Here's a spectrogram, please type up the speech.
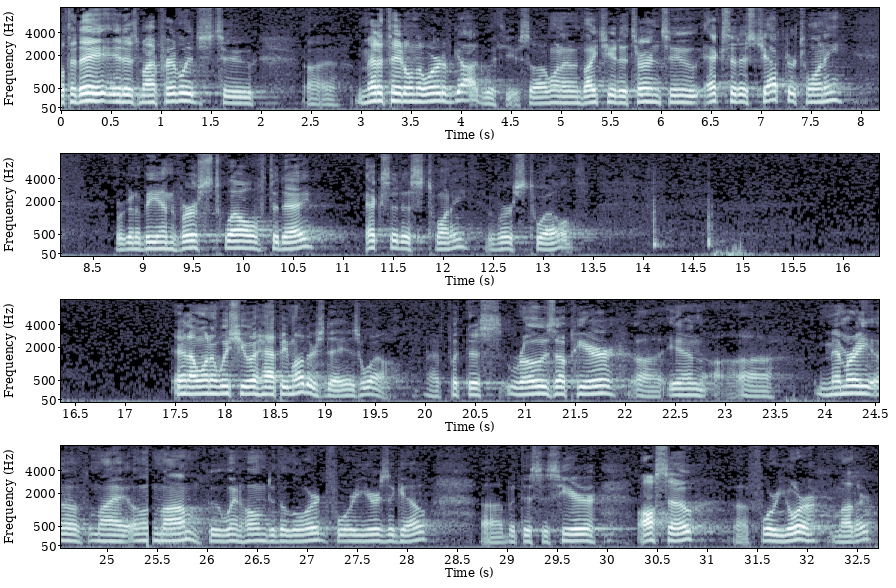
Well, today it is my privilege to uh, meditate on the Word of God with you. So I want to invite you to turn to Exodus chapter 20. We're going to be in verse 12 today. Exodus 20, verse 12. And I want to wish you a happy Mother's Day as well. I've put this rose up here uh, in uh, memory of my own mom who went home to the Lord four years ago. Uh, but this is here also uh, for your mother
